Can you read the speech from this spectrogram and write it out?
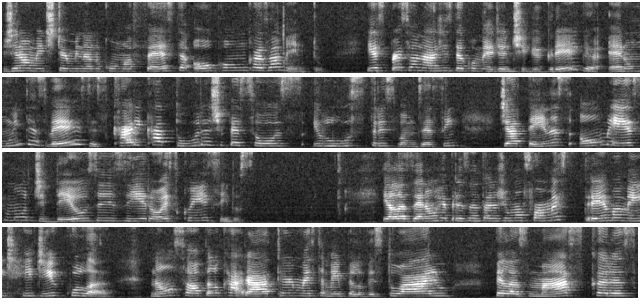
geralmente terminando com uma festa ou com um casamento. E as personagens da comédia antiga grega eram muitas vezes caricaturas de pessoas ilustres, vamos dizer assim, de Atenas ou mesmo de deuses e heróis conhecidos. E elas eram representadas de uma forma extremamente ridícula, não só pelo caráter, mas também pelo vestuário, pelas máscaras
